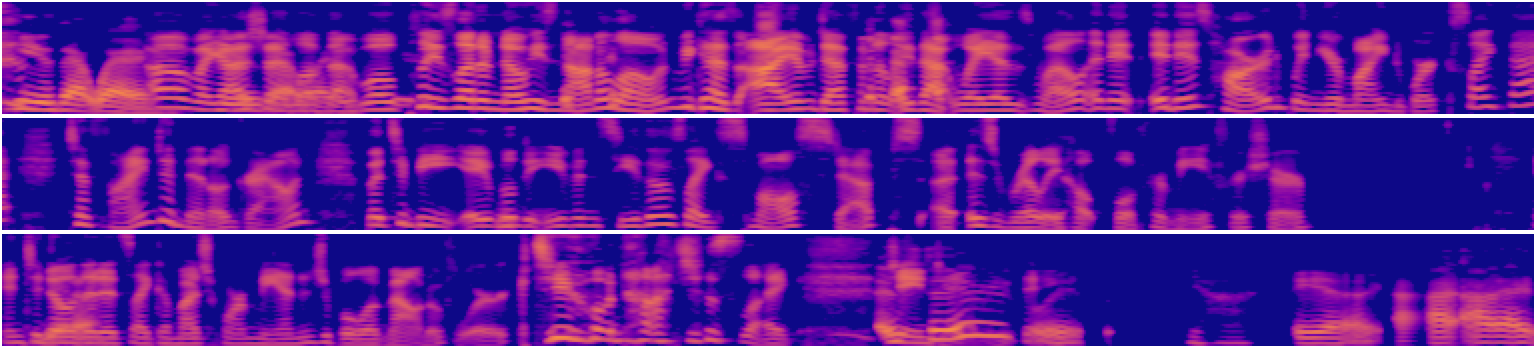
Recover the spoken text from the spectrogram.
he is that way. Oh my gosh, I love way. that. Well, please let him know he's not alone because I am definitely that way as well. And it, it is hard when your mind works like that to find a middle ground, but to be able to even see those like small steps uh, is really helpful for me for sure and to know yeah. that it's like a much more manageable amount of work too, not just like changing Seriously. everything. Yeah. Yeah. I, I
